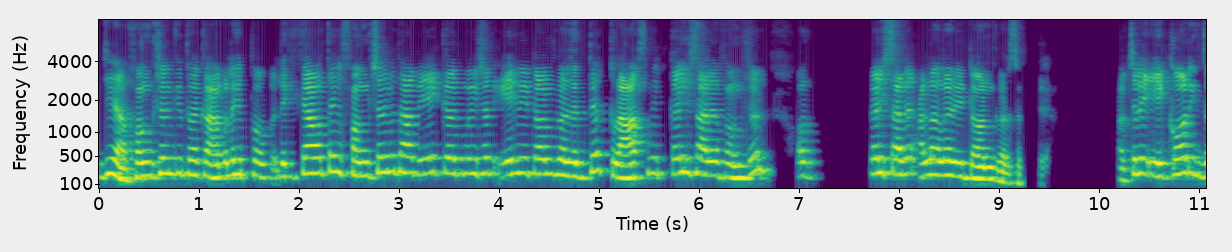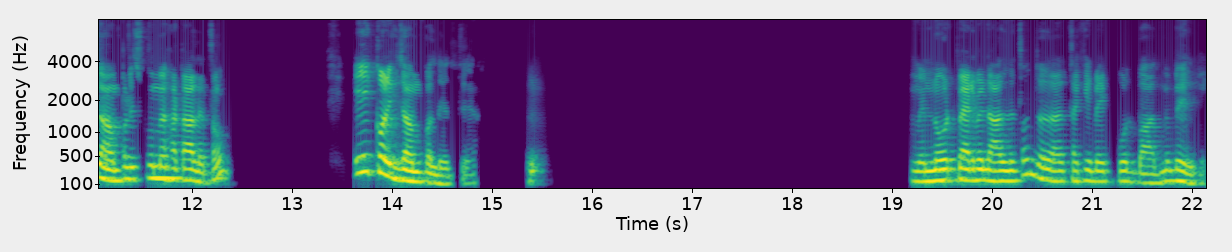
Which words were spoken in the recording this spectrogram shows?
जी हाँ फ़ंक्शन की तरह काम लेकिन लेकिन क्या होता है कि फ़ंक्शन में तो आप एक कैलकुलेशन एक रिटर्न कर सकते हैं। क्लास में कई सारे फ़ंक्शन और कई सारे अलग अलग रिटर्न कर सकते हैं। अब चलिए एक और एग्जांपल इसको मैं हटा लेता हूँ। एक और एग्जांपल देते हैं। मैं नोट पैड में डाल देता हूँ ताकि मैं कोड बाद में भेज दूँ।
